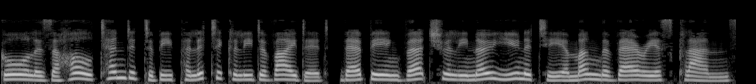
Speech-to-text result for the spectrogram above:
Gaul as a whole tended to be politically divided, there being virtually no unity among the various clans.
